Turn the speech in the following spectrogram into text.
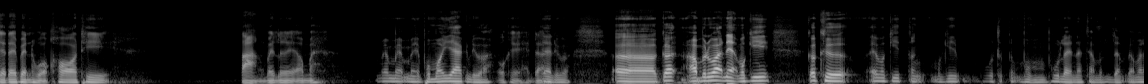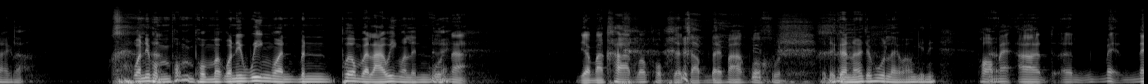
จะได้เป็นหัวข้อที่ต่างไปเลยเอาไหมไม่ไม่ไม่ผมว่าแยกดีกว่าโอเคได้ได้ดีกว่าเอ่อก็เอาเป็นว่าเนี่ยเมื่อกี้ก็คือเอ้ยเมื่อกี้ต้องเมื่อกี้พูดผมพูดอะไรนะจำจำไม่ได้อีกแล้ววันนี้ผมผมผมวันนี้วิ่งวันเป็นเพิ่มเวลาวิ่งวันเลยเหคุนื่ณอยอะอย่ามาคาดว่าผมจะจำได้มากกว่าคุณเดี๋ยวกันนะจะพูดอะไรวะเมื่อกี้นี้ พ่อแม่อ่าเอ่อไม่ใน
